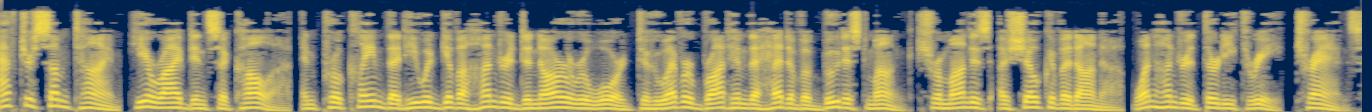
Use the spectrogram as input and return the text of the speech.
After some time, he arrived in Sakala, and proclaimed that he would give a hundred dinara reward to whoever brought him the head of a Buddhist monk Shramanas Ashokavadana, 133, trans.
